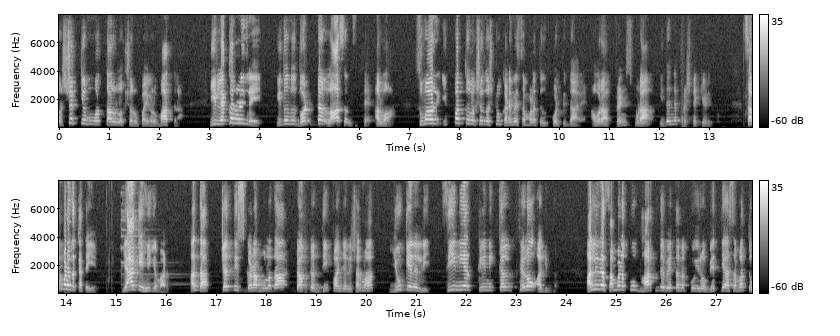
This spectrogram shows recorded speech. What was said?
ವರ್ಷಕ್ಕೆ ಮೂವತ್ತಾರು ಲಕ್ಷ ರೂಪಾಯಿಗಳು ಮಾತ್ರ. ಈ ಲೆಕ್ಕ ನೋಡಿದ್ರೆ ಇದೊಂದು ದೊಡ್ಡ ಲಾಸ್ ಅನ್ಸುತ್ತೆ, ಅಲ್ವಾ? ಸುಮಾರು ಇಪ್ಪತ್ತು ಲಕ್ಷದಷ್ಟು ಕಡಿಮೆ ಸಂಬಳ ತೆಗೆದುಕೊಳ್ತಿದ್ದಾರೆ ಅವರ ಫ್ರೆಂಡ್ಸ್ ಕೂಡ ಇದನ್ನೇ ಪ್ರಶ್ನೆ ಕೇಳಿದ್ರು. ಸಂಬಳದ ಕತೆ ಯಾಕೆ ಹೀಗೆ ಮಾಡಿದ್ರು ಅಂತ ಛತ್ತೀಸ್ಗಢ ಮೂಲದ ಡಾಕ್ಟರ್ ದೀಪಾಂಜಲಿ ಶರ್ಮಾ ಯುಕೆನಲ್ಲಿ ಸೀನಿಯರ್ ಕ್ಲಿನಿಕಲ್ ಫೆಲೋ ಆಗಿದ್ದರು. ಅಲ್ಲಿನ ಸಂಬಳಕ್ಕೂ ಭಾರತದ ವೇತನಕ್ಕೂ ಇರೋ ವ್ಯತ್ಯಾಸ ಮತ್ತು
